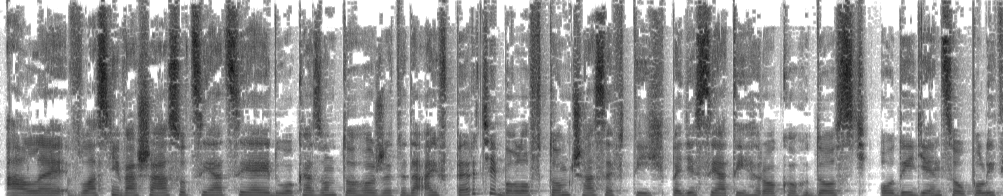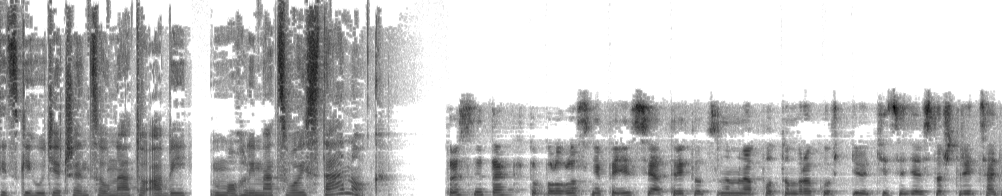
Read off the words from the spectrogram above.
Ale vlastne vaša asociácia je dôkazom toho, že teda aj v Perte bolo v tom čase v tých 50. rokoch dosť odídencov, politických utečencov na to, aby mohli mať svoj stánok. Presne tak, to bolo vlastne 53, to znamená po tom roku 1948.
